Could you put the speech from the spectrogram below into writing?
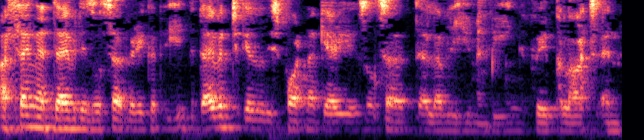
I was saying that David is also very good. He, David, together with his partner Gary, is also a lovely human being, very polite, and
